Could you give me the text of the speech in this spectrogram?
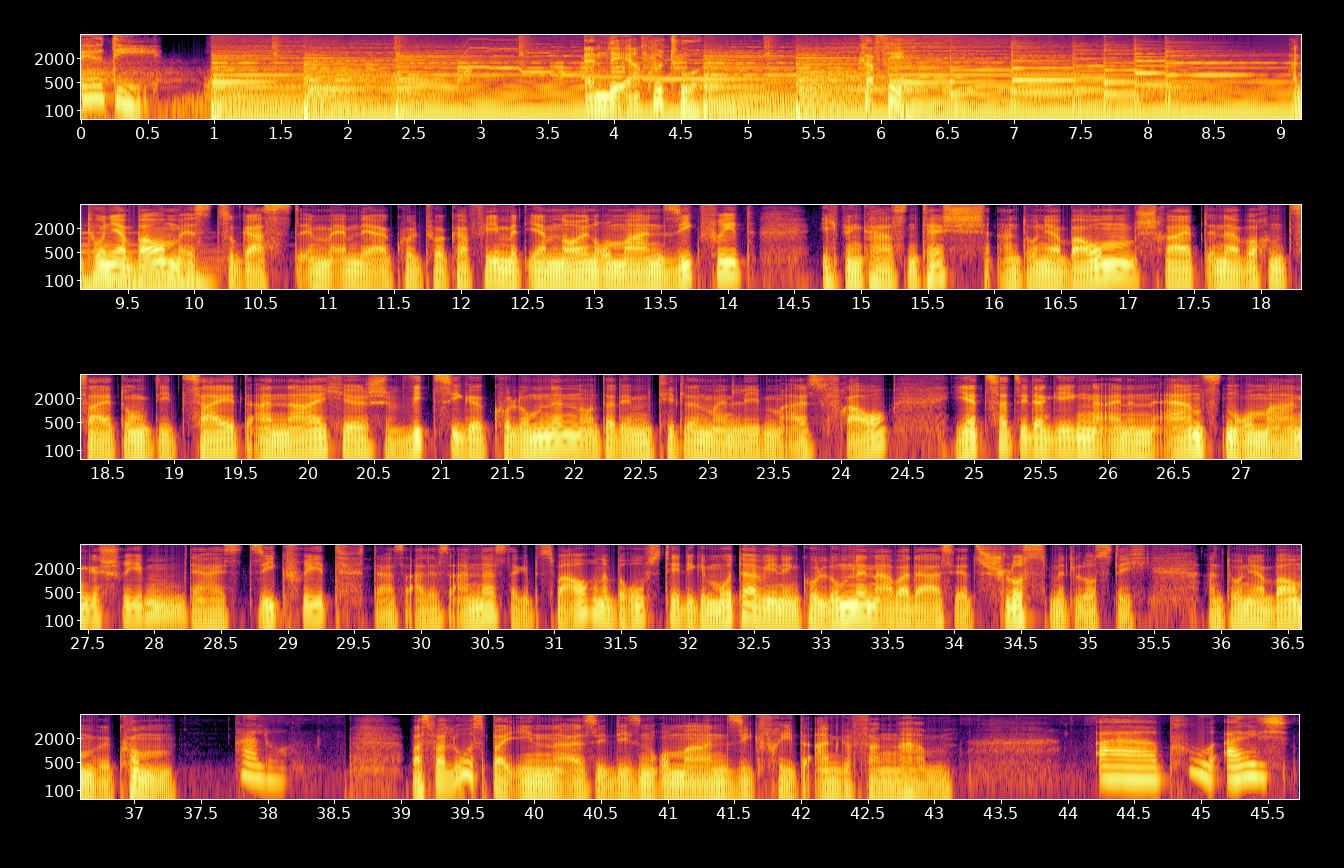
ARD. MDR Kultur. Café. Antonia Baum ist zu Gast im MDR Kulturcafé mit ihrem neuen Roman Siegfried. Ich bin Carsten Tesch. Antonia Baum schreibt in der Wochenzeitung Die Zeit anarchisch witzige Kolumnen unter dem Titel Mein Leben als Frau. Jetzt hat sie dagegen einen ernsten Roman geschrieben, der heißt Siegfried. Da ist alles anders. Da gibt es zwar auch eine berufstätige Mutter wie in den Kolumnen, aber da ist jetzt Schluss mit lustig. Antonia Baum, willkommen. Hallo. Was war los bei Ihnen, als Sie diesen Roman Siegfried angefangen haben? Äh, puh, eigentlich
